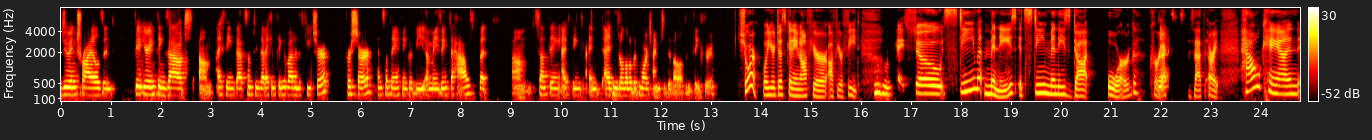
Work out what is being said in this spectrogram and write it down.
doing trials and figuring things out, um, I think that's something that I can think about in the future for sure, and something I think would be amazing to have, but um, something I think I, I'd need a little bit more time to develop and think through. Sure. Well, you're just getting off your off your feet. Mm-hmm. Okay. So Steam Minis, it's steamminis.org, correct? Yes. Is that all right? How can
